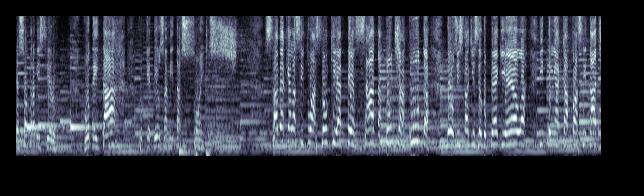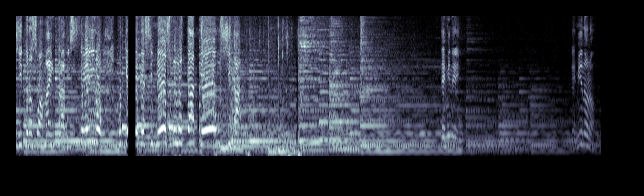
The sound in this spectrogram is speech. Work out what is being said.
é só travesseiro. Vou deitar, porque Deus vai me dar sonhos. Sabe aquela situação que é pesada, pontiaguda? Deus está dizendo: pegue ela e tenha a capacidade de transformar em travesseiro, porque nesse mesmo lugar Deus te dá. Terminei. Termina ou não?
